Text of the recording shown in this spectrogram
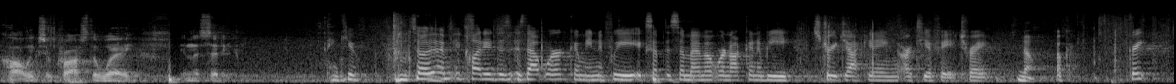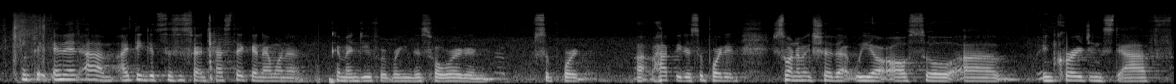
colleagues across the way in the city. Thank you. So um, Claudia, does, is that work? I mean, if we accept this amendment, we're not going to be straightjacketing RTFH, right? No. Okay, great. Okay, and then um, I think it's, this is fantastic, and I want to commend you for bringing this forward and support, uh, happy to support it. Just want to make sure that we are also uh, encouraging staff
